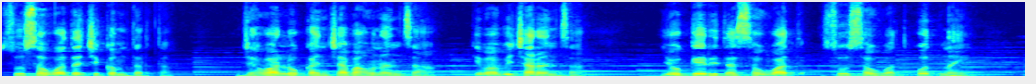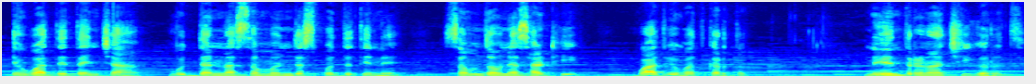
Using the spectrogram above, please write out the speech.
सुसंवादाची कमतरता. जेव्हा लोकांच्या भावनांचा किंवा विचारांचा योग्यरित्या संवाद सुसंवाद होत नाही तेव्हा ते त्यांच्या मुद्द्यांना समंजस पद्धतीने समजवण्यासाठी वादविवाद करतात. नियंत्रणाची गरज.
